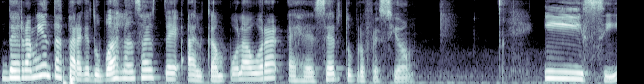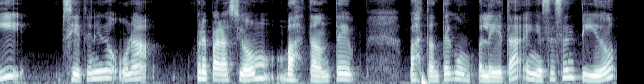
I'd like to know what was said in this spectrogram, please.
de herramientas para que tú puedas lanzarte al campo laboral a ejercer tu profesión. Y sí, sí he tenido una preparación bastante, bastante completa en ese sentido,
